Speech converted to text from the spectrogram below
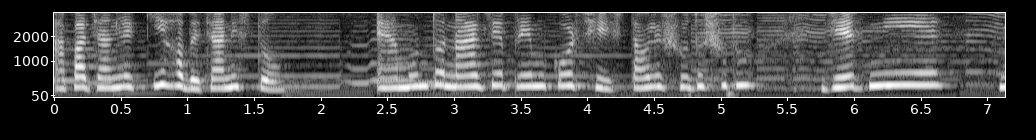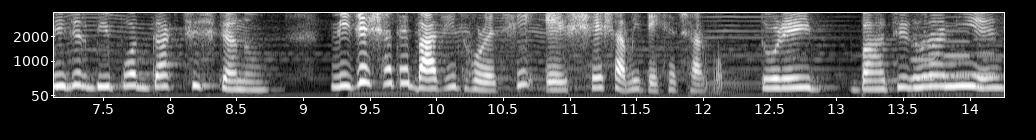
আপা জানলে কি হবে জানিস তো? এমন তো না যে প্রেম করছিস তাহলে শুধু শুধু জেদ নিয়ে নিজের বিপদ ডাকছিস কেন? নিজের সাথে বাজি ধরেছি এর শেষ আমি দেখে ছাড়বো। তোর এই বাজি ধরা নিয়ে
